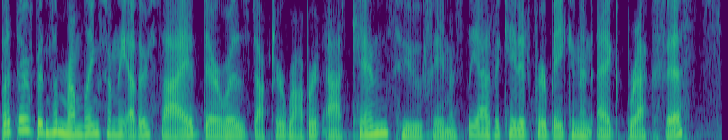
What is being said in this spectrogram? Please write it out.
But there have been some rumblings from the other side. There was Dr. Robert Atkins, who famously advocated for bacon and egg breakfasts.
